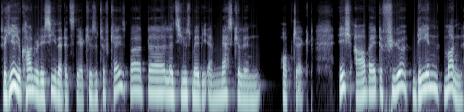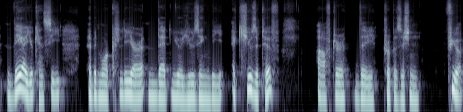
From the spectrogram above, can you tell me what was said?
So here you can't really see that it's the accusative case, but uh, let's use maybe a masculine object. Ich arbeite für den Mann. There you can see a bit more clear that you're using the accusative after the preposition für.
